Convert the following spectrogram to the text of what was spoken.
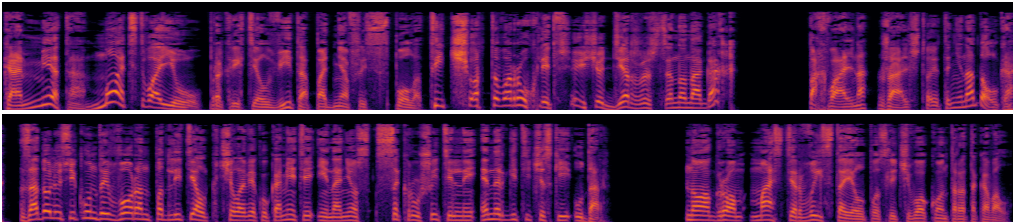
«Комета! Мать твою!» — прокряхтел Вита, поднявшись с пола. «Ты, чертова рухлядь, все еще держишься на ногах?» Похвально. Жаль, что это ненадолго. За долю секунды ворон подлетел к человеку-комете и нанес сокрушительный энергетический удар. Но гром-мастер выстоял, после чего контратаковал.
